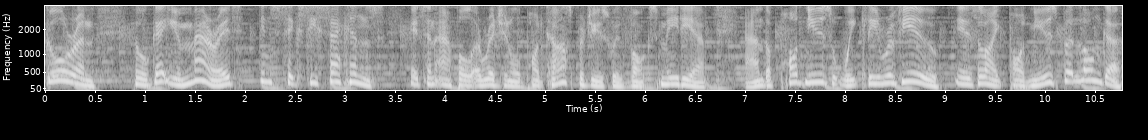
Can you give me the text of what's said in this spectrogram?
Goran, who will get you married in 60 seconds. It's an Apple original podcast produced with Vox Media. And the Podnews Weekly Review is like Podnews, but longer.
